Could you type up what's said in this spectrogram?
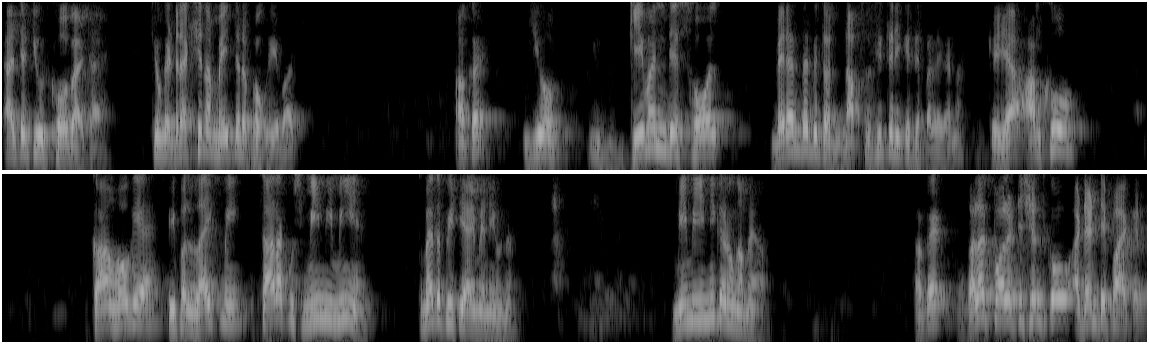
الٹیٹیوڈ کھو بیٹھا ہے۔ کیونکہ ڈائریکشن اب میری طرف ہو گئی بات۔ Okay you given this whole میرے اندر بھی تو نفس اسی طریقے سے پلے گا نا کہ یا آم خو کام ہو گیا ہے پیپل لائک می سارا کچھ می می می ہے۔ تو میں تو پی ٹی آئی میں نہیں ہوں نا۔ می می نہیں کروں گا میں۔ اوکے غلط پالیٹیشینس کو آئیڈینٹیفائی کرے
